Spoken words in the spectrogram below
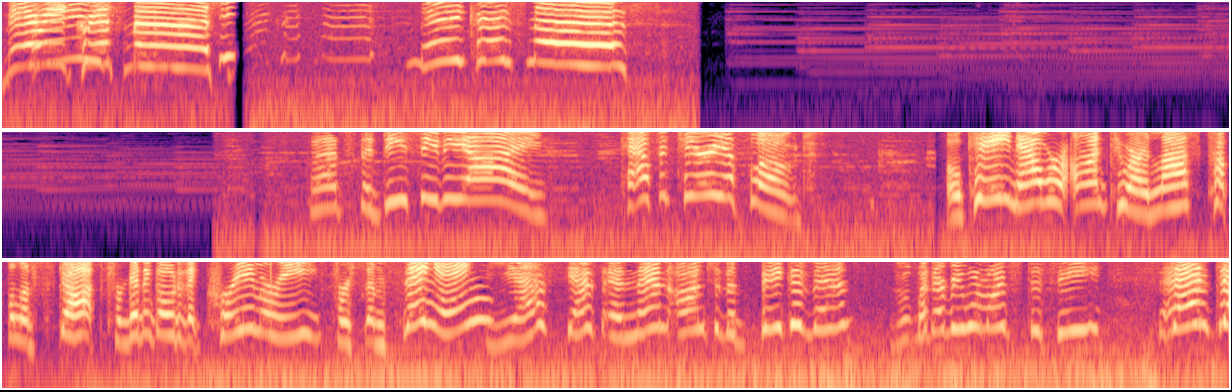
Merry Christmas! Merry Christmas! That's the DCVI cafeteria float. Okay, now we're on to our last couple of stops. We're going to go to the creamery for some singing. Yes, yes, and then on to the big event, what everyone wants to see. Santa!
